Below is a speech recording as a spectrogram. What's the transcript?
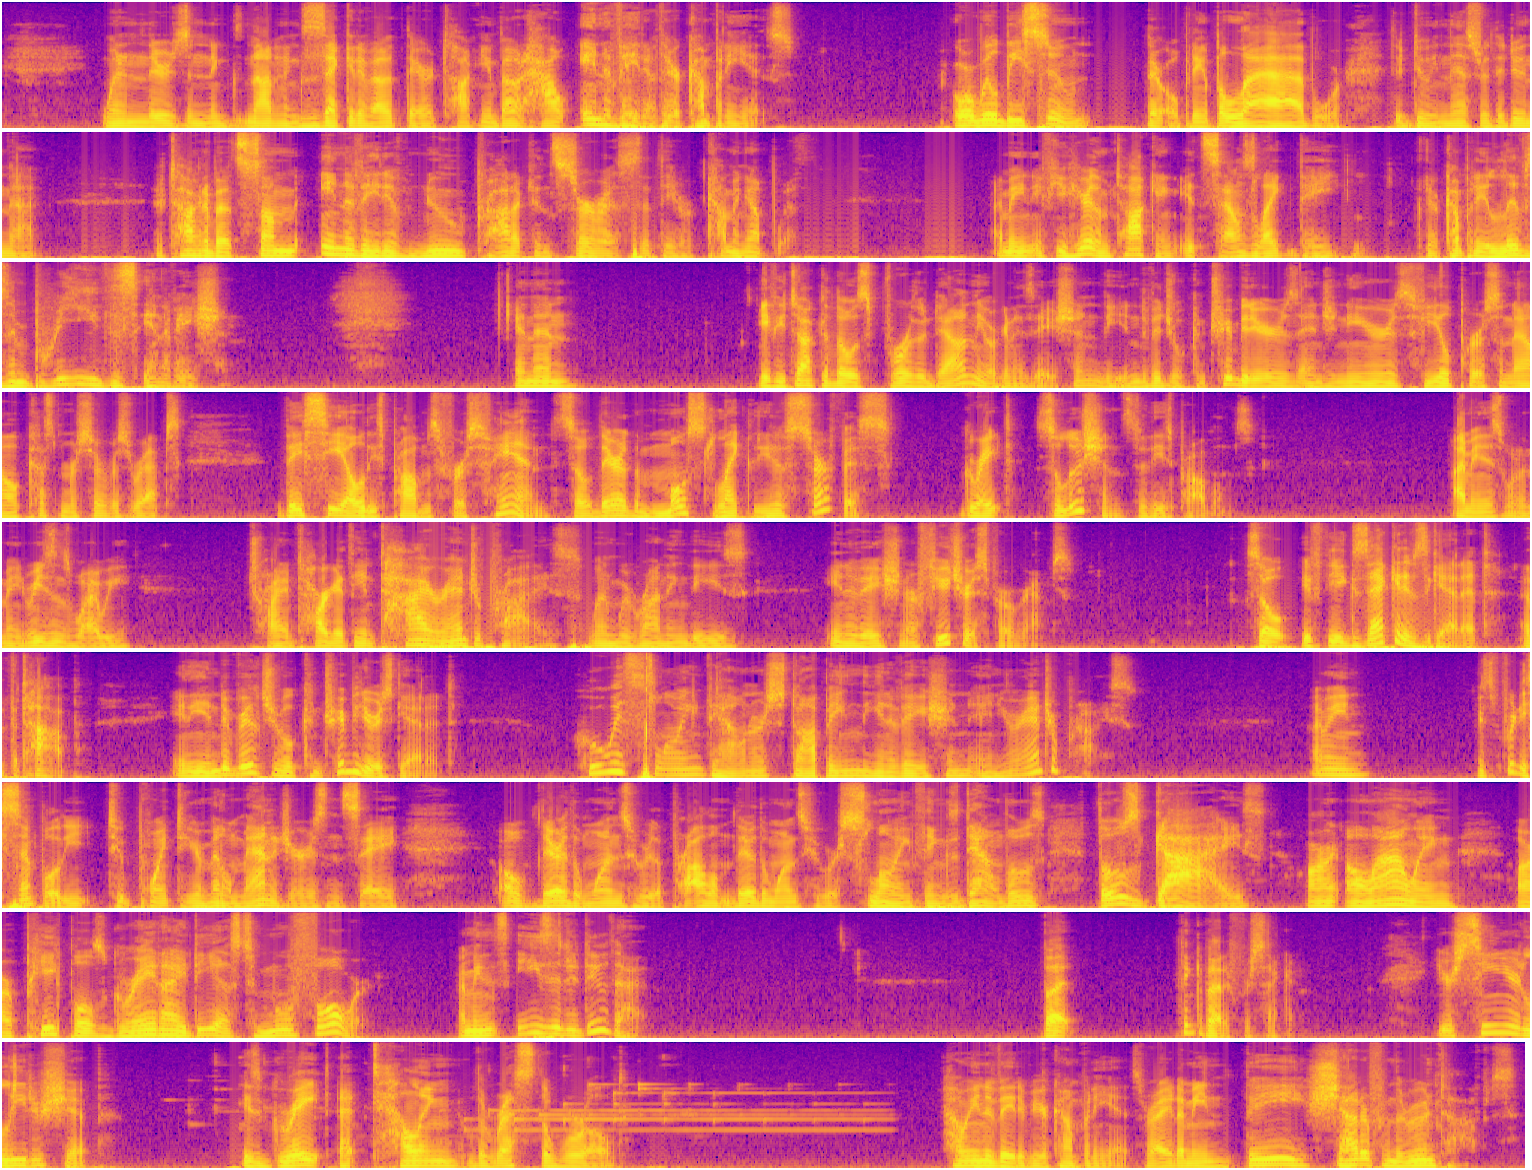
when there's an, not an executive out there talking about how innovative their company is. Or will be soon. They're opening up a lab or they're doing this or they're doing that. They're talking about some innovative new product and service that they are coming up with. I mean, if you hear them talking, it sounds like they their company lives and breathes innovation. And then if you talk to those further down in the organization, the individual contributors, engineers, field personnel, customer service reps, they see all these problems firsthand. So they're the most likely to surface great solutions to these problems. I mean, this is one of the main reasons why we try and target the entire enterprise when we're running these innovation or futurist programs. So if the executives get it at the top and the individual contributors get it, who is slowing down or stopping the innovation in your enterprise? I mean, it's pretty simple to point to your middle managers and say, "Oh, they're the ones who are the problem. They're the ones who are slowing things down. Those those guys aren't allowing our people's great ideas to move forward." I mean, it's easy to do that. But Think about it for a second. Your senior leadership is great at telling the rest of the world how innovative your company is, right? I mean, they shout it from the rooftops.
